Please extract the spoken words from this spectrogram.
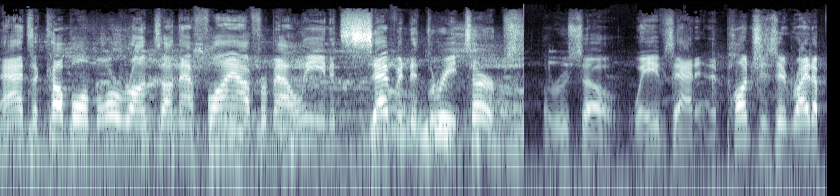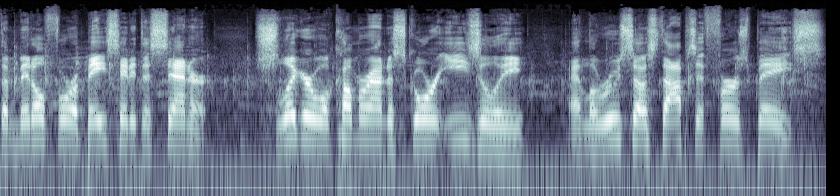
adds a couple of more runs on that flyout from Alleyne. It's 7 to 3 Terps. Lorusso waves at it and punches it right up the middle for a base hit at the center. Shliger will come around to score easily, and Lorusso stops at first base.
